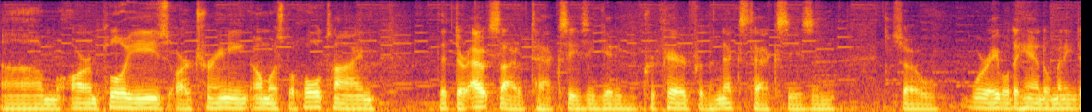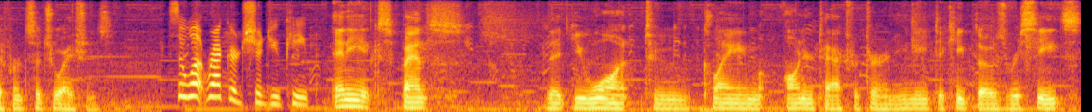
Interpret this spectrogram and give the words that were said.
Um, our employees are training almost the whole time that they're outside of tax season, getting prepared for the next tax season. So we're able to handle many different situations. So what records should you keep? Any expense that you want to claim on your tax return, you need to keep those receipts.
